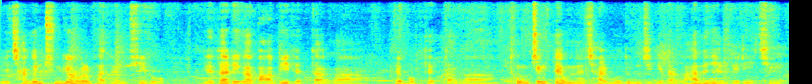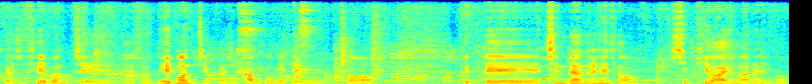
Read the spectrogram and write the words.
이게 작은 충격을 받은 뒤로 내 다리가 마비됐다가 회복됐다가 통증 때문에 잘 못 움직이다가 하는 일들이 지금까지 세 번째에서 네 번째까지 반복이 돼서 그때 진단을 해서 CT와 MRI로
